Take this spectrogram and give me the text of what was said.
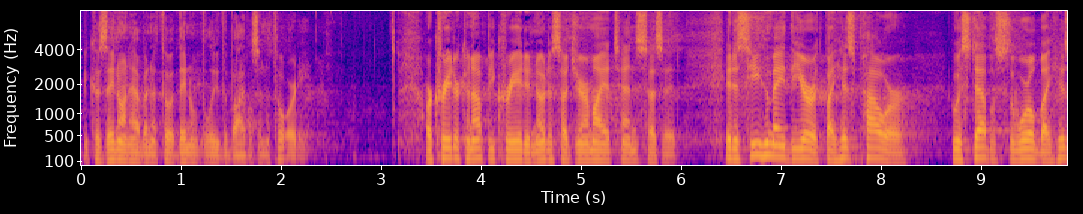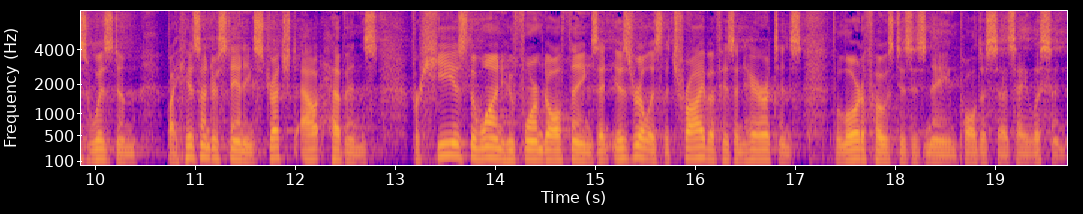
because they don't have an authority, they don't believe the Bible's an authority. Our Creator cannot be created. Notice how Jeremiah 10 says it. It is He who made the earth by His power who established the world by his wisdom, by his understanding, stretched out heavens. For he is the one who formed all things, and Israel is the tribe of his inheritance. The Lord of hosts is his name. Paul just says, hey, listen,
